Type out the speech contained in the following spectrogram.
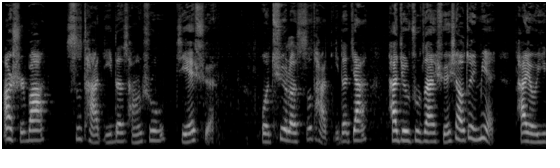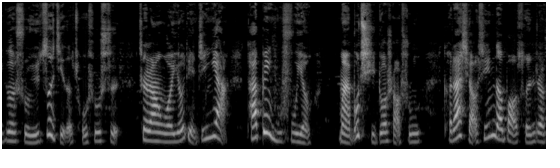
二十八，斯塔迪的藏书节选。我去了斯塔迪的家，他就住在学校对面。他有一个属于自己的图书室，这让我有点惊讶。他并不富有，买不起多少书，可他小心地保存着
